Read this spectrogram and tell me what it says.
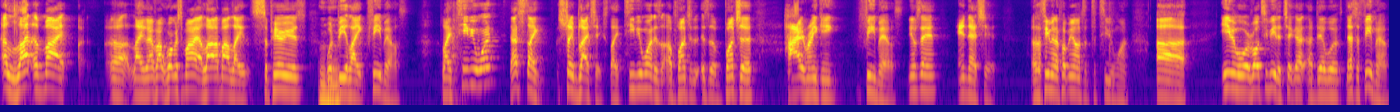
a lot of my uh, like if I work with somebody, a lot of my like superiors would be like females. Like TV one, that's like straight black chicks. Like TV one is a bunch of is a bunch of high ranking females. You know what I'm saying? In that shit. There's a female that put me on to, to TV one. Uh, even with Road TV, the chick I, I deal with, that's a female.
